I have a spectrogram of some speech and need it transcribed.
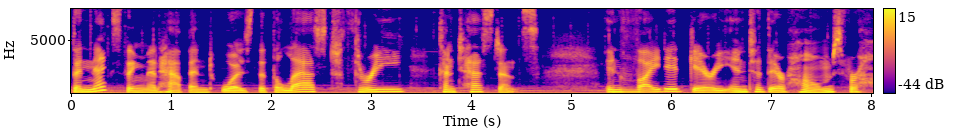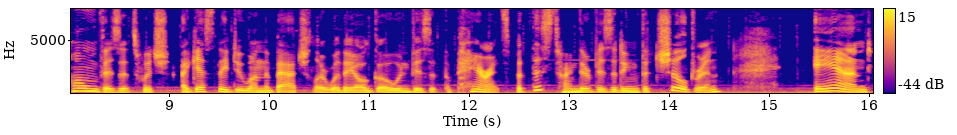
The next thing that happened was that the last three contestants invited Gary into their homes for home visits, which I guess they do on The Bachelor, where they all go and visit the parents. But this time they're visiting the children and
